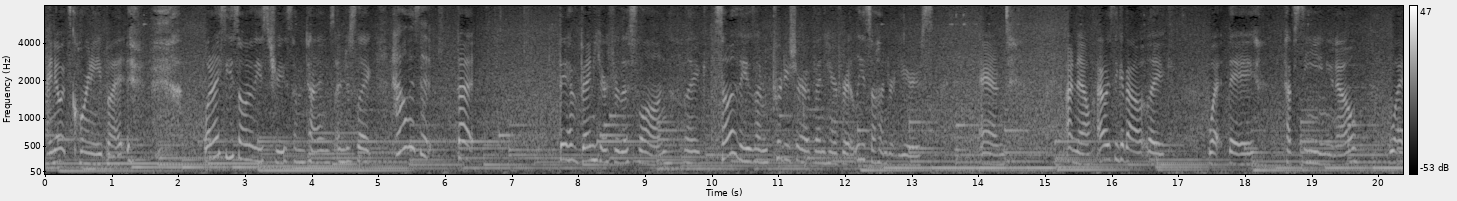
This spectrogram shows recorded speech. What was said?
I know it's corny, but when I see some of these trees sometimes, I'm just like, how is it that they have been here for this long. Like, some of these I'm pretty sure have been here for at least 100 years. And, I don't know, I always think about, like, what they have seen, you know? What,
